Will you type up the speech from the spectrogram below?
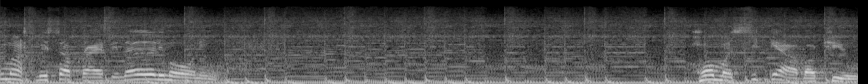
must be surprised in the early morning. How much she care about you.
